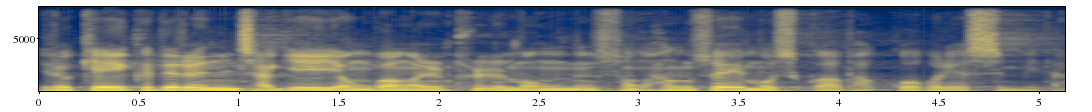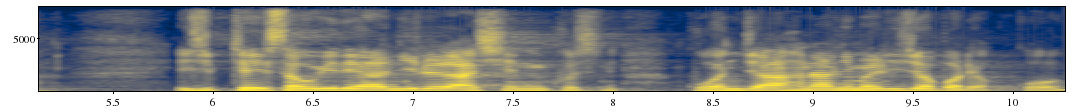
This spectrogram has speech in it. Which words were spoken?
이렇게 그들은 자기의 영광을 풀먹는 황소의 모습과 바꿔버렸습니다. 이집트에서 위대한 일을 하신 구원자 하나님을 잊어버렸고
